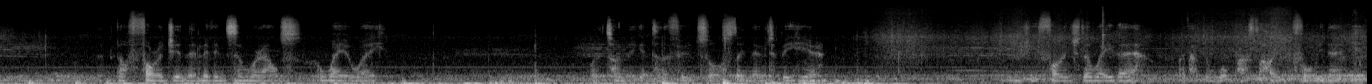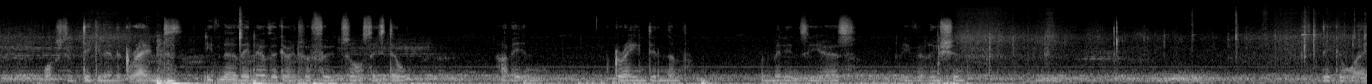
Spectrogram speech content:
They've been off foraging, they're living somewhere else, away away. By the time they get to the food source, they know to be here. They usually forage their way there. I've had them walk past the hide before me now, watch them digging in the ground. Even though they know they're going to a food source, they still have it ingrained in them for millions of years of evolution. Dig away.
